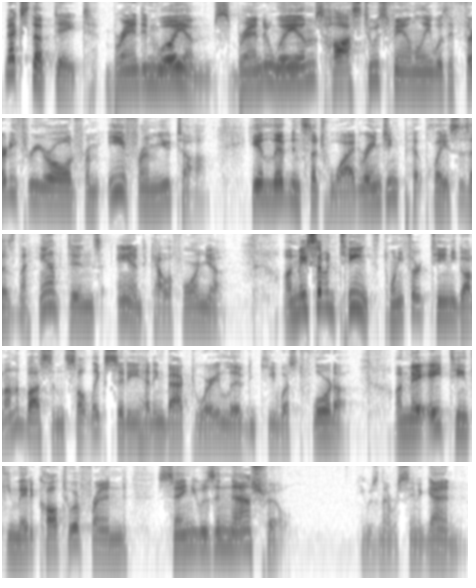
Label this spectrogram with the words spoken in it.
Next update Brandon Williams. Brandon Williams, host to his family, was a 33 year old from Ephraim, Utah. He had lived in such wide ranging places as the Hamptons and California. On May 17, 2013, he got on a bus in Salt Lake City heading back to where he lived in Key West, Florida. On May 18th, he made a call to a friend saying he was in Nashville. He was never seen again.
